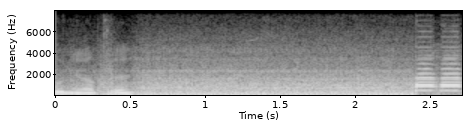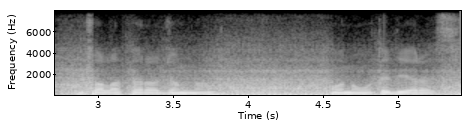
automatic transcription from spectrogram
দুনিয়াতে চলাফেরার জন্য অনুমতি দিয়ে রাখছে।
